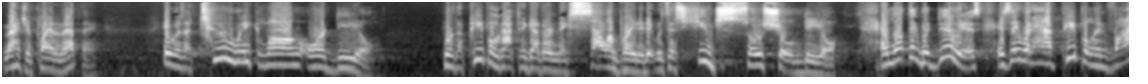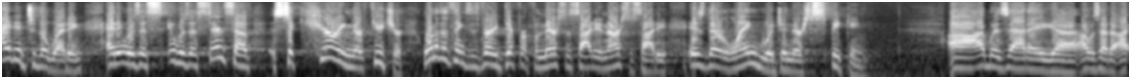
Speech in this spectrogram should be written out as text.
Imagine planning that thing. It was a two week long ordeal where the people got together and they celebrated. It was this huge social deal. And what they would do is, is they would have people invited to the wedding, and it was a, it was a sense of securing their future. One of the things that's very different from their society and our society is their language and their speaking. Uh, I was at a, uh, I was at a, I,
